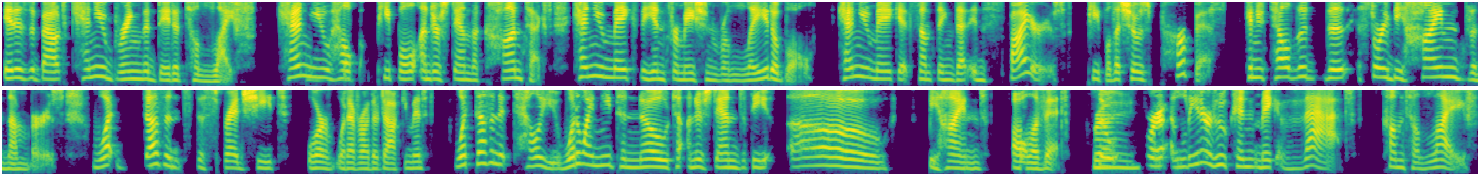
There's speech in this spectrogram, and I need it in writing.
It is about can you bring the data to life? Can you help people understand the context? Can you make the information relatable? Can you make it something that inspires people, that shows purpose? Can you tell the, the story behind the numbers? What doesn't the spreadsheet or whatever other document, what doesn't it tell you? What do I need to know to understand the oh behind all of it? Right. So for a leader who can make that come to life,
